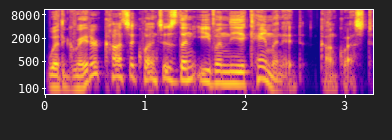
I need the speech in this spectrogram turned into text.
with greater consequences than even the Achaemenid conquest.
